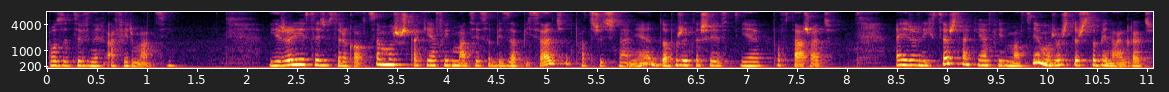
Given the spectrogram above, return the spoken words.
pozytywnych afirmacji. Jeżeli jesteś wzrokowcem, możesz takie afirmacje sobie zapisać, patrzeć na nie. Dobrze też jest je powtarzać. A jeżeli chcesz takie afirmacje, możesz też sobie nagrać.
